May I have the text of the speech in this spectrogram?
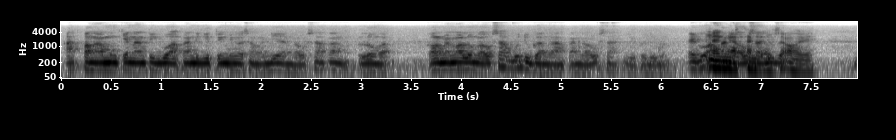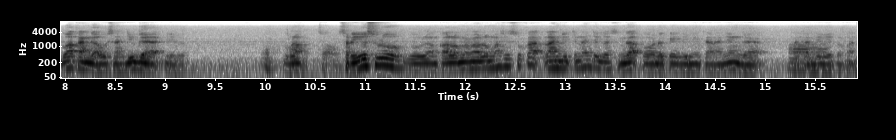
apa nggak mungkin nanti gua akan digituin juga sama dia? Nggak usah Kang. Lu nggak kalau memang lu nggak usah gua juga nggak akan nggak usah gitu juga eh gua Eh, akan nggak usah juga. Oh iya. gua akan nggak usah juga gitu. Oh, Gua bilang, serius lu? Gue bilang kalau memang lu masih suka lanjutin aja guys. Enggak kalau udah kayak gini caranya enggak kata Ah. dia gitu kan.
